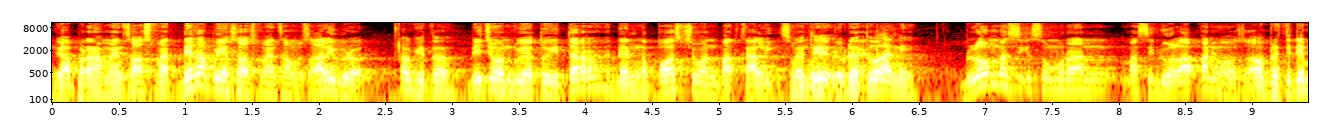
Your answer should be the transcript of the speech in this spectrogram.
nggak pernah main sosmed. Dia nggak punya sosmed sama sekali bro. Oh gitu. Dia cuma punya Twitter dan ngepost cuma empat kali Berarti hidupnya. udah tua nih. Belum masih kesumuran masih 28 nggak usah. Oh berarti dia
